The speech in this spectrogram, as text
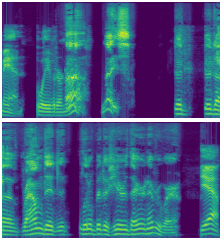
Man. Believe it or not. Ah, nice. Good, good, uh, rounded a little bit of here, there, and everywhere. Yeah.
